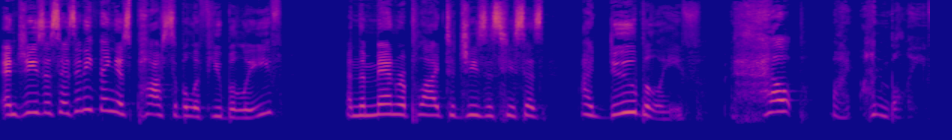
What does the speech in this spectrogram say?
and jesus says anything is possible if you believe. And the man replied to jesus he says i do believe but help my unbelief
